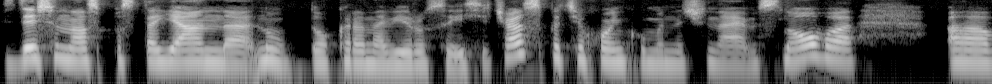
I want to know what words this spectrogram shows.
здесь у нас постоянно, ну, до коронавируса и сейчас потихоньку мы начинаем снова э,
